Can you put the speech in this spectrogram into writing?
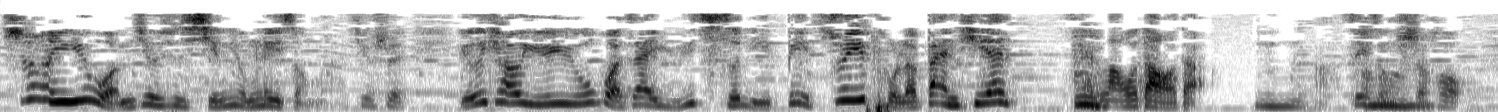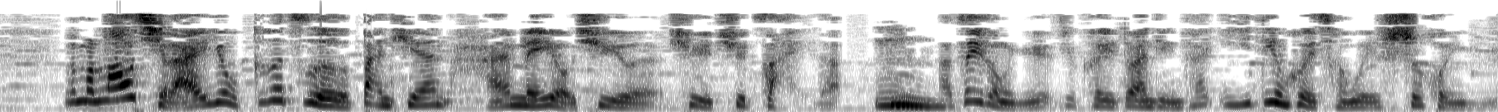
失魂鱼我们就是形容那种啊，就是有一条鱼如果在鱼池里被追捕了半天才捞到的，嗯啊，这种时候。那么捞起来又搁置半天还没有去去去宰的，嗯啊，这种鱼就可以断定它一定会成为失魂鱼，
